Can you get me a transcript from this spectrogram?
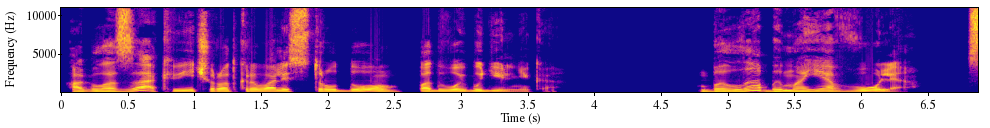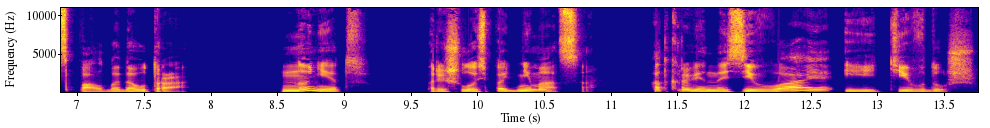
А глаза к вечеру открывались с трудом по двой будильника. Была бы моя воля, спал бы до утра. Но нет, пришлось подниматься, откровенно зевая и идти в душ.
